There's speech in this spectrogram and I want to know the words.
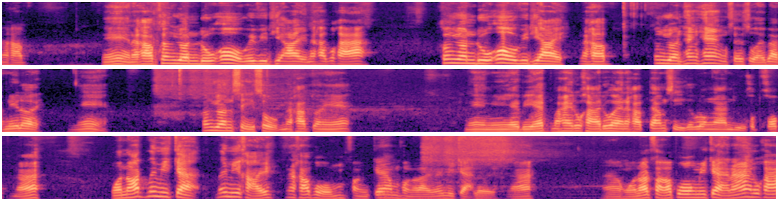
นะครับ นี่นะครับ เครื่องยนต์ Duo VVTi นะครับลูกค้า เครื่องยนต์ Duo VTi นะครับ เครื่องยนต์แห้งๆ สวยๆ แบบนี้เลย นี่ รื่องยนต์สี่สูบนะครับตัวนี้นี่มี ABS มาให้ลูกค้าด้วยนะครับ แต้มสีจากโรงงานอยู่ครบๆนะหัวน็อตไม่มีแกะไม่มีไขนะครับผมฝั่งแก้มฝั่งอะไรไม่มีแกะเลยนะหัวน็อตฝากระโปรงมีแกะนะลูกค้า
